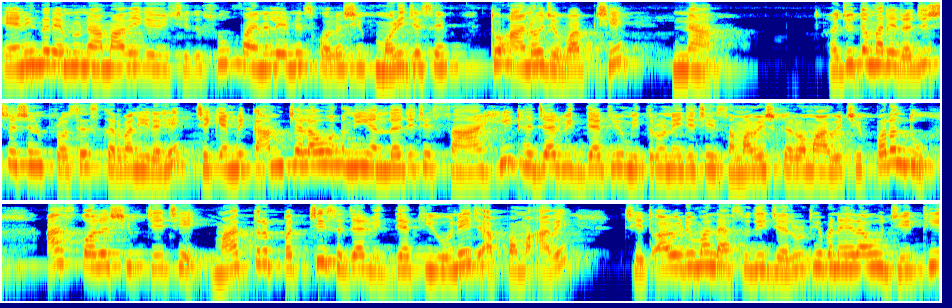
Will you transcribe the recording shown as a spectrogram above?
એની અંદર એમનું નામ આવી ગયું છે, તો શું ફાઇનલી એમને સ્કોલરશિપ મળી જશે? તો આનો જવાબ છે ના. હજુ તમારે રજિસ્ટ્રેશન પ્રોસેસ કરવાની રહે. છે કેમ કે કામ ચલાવની અંદર જે છે સાહીઠ હજાર વિદ્યાર્થીઓ મિત્રોને જે છે સમાવેશ કરવામાં આવ્યો છે. પરંતુ આ સ્કોલરશિપ જે છે માત્ર પચીસ હજાર વિદ્યાર્થીઓને જ આપવામાં આવે છે. તો આ વિડીયોમાં લાસ્ટ સુધી જરૂરથી બનાવી રહો. જેથી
